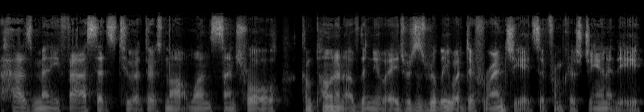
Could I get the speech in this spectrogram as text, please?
has many facets to it. There's not one central component of the New Age, which is really what differentiates it from Christianity.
